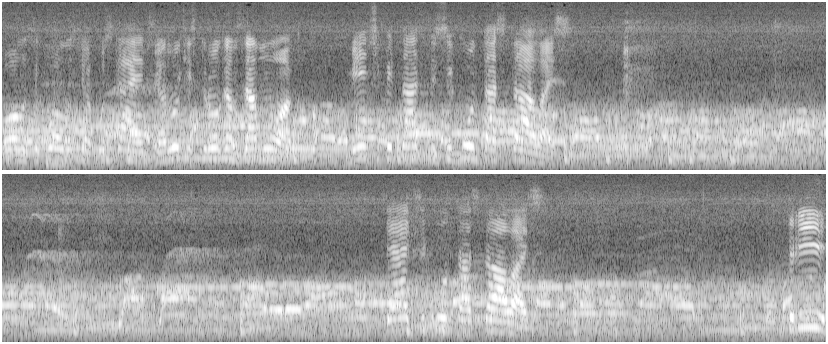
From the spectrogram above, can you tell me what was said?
Полностью, полностью опускаемся. Руки строго в замок. Меньше 15 секунд осталось. Секунд осталось. Три,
